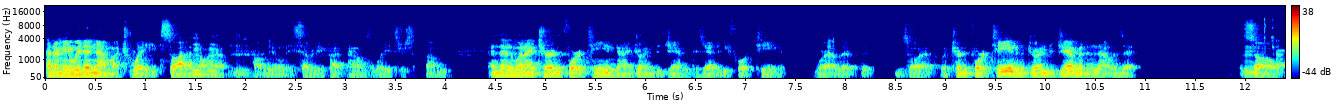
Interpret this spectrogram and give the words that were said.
and I mean, we didn't have much weight. So I don't know, I had probably only 75 pounds of weights or something. And then when I turned 14, I joined the gym because you had to be 14 where I lived. So I, I turned 14 and joined the gym, and then that was it. Hmm, So, Okay.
